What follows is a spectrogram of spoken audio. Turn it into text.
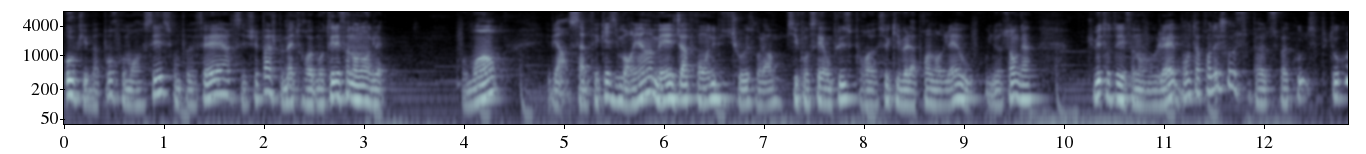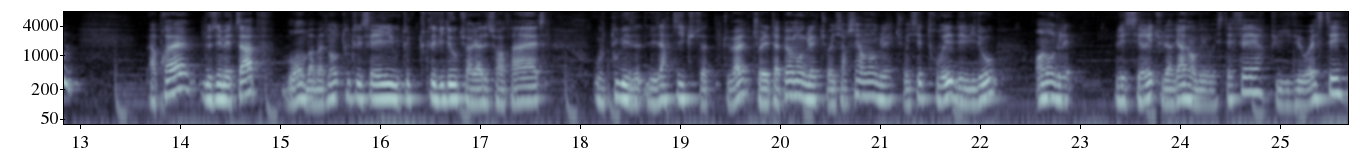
ok, bah pour commencer, ce qu'on peut faire, c'est, je sais pas, je peux mettre mon téléphone en anglais. Au moins, eh bien, ça me fait quasiment rien, mais j'apprends des petites choses. Voilà, petit conseil en plus pour euh, ceux qui veulent apprendre anglais ou une autre langue. Hein tu mets ton téléphone en anglais, bon, apprends des choses, c'est pas, cool, c'est plutôt cool. Après, deuxième étape, bon, bah maintenant, toutes les séries ou toutes, les vidéos que tu vas regarder sur internet ou tous les, articles, tu vas, tu vas, les taper en anglais, tu vas les chercher en anglais, tu vas essayer de trouver des vidéos en anglais. Les séries, tu les regardes en VOSTFR, puis VOST,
